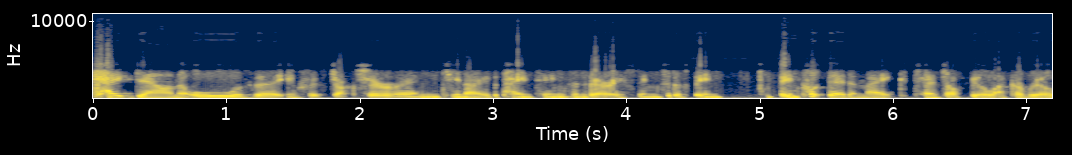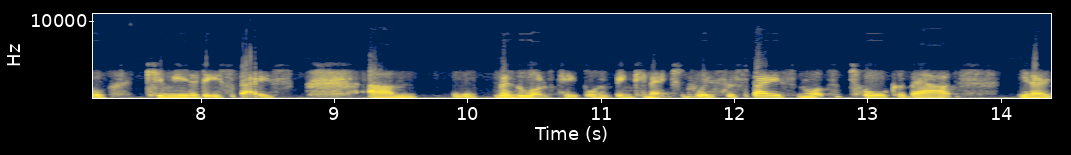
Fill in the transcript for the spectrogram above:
take down all of the infrastructure and, you know, the paintings and various things that have been been put there to make Turnstyle feel like a real community space. Um, there's a lot of people who've been connected with the space and lots of talk about, you know,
